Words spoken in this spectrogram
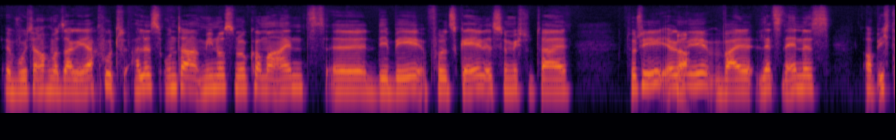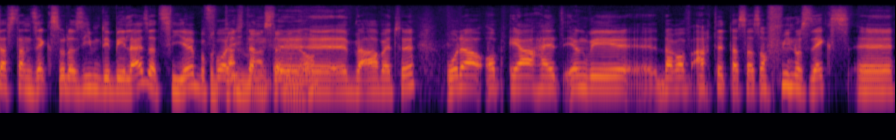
äh, wo ich dann auch immer sage, ja gut, alles unter minus 0,1 äh, dB Full Scale ist für mich total tutti irgendwie, weil letzten Endes, ob ich das dann 6 oder 7 dB leiser ziehe, bevor dann ich dann Master, genau. äh, bearbeite, oder ob er halt irgendwie äh, darauf achtet, dass das auf minus 6 äh,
